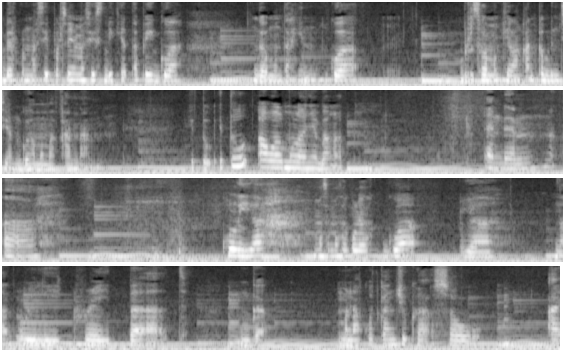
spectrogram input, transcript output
biarpun masih porsinya masih sedikit tapi gue nggak muntahin. Gue berusaha menghilangkan kebencian gue sama makanan. Itu itu awal mulanya banget. And then uh, kuliah masa-masa kuliah gue ya not really great but nggak menakutkan juga. So I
